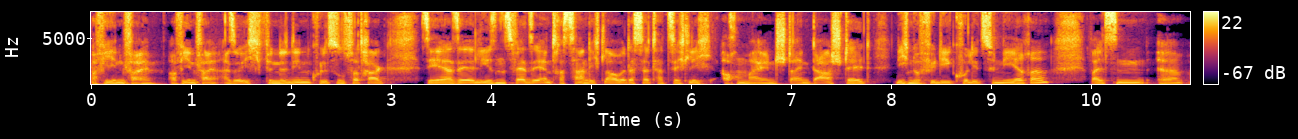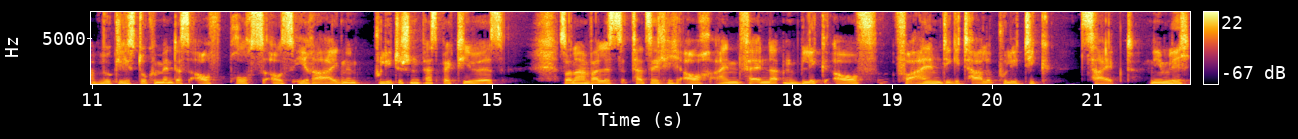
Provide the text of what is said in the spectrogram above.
auf jeden Fall, auf jeden Fall. Also ich finde den Koalitionsvertrag sehr, sehr lesenswert, sehr interessant. Ich glaube, dass er tatsächlich auch einen Meilenstein darstellt. Nicht nur für die Koalitionäre, weil es ein äh, wirkliches Dokument des Aufbruchs aus ihrer eigenen politischen Perspektive ist, sondern weil es tatsächlich auch einen veränderten Blick auf vor allem digitale Politik zeigt. Nämlich,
